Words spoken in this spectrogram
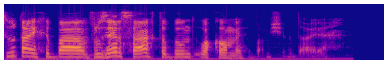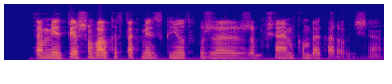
tutaj chyba w Losersach to był Łakomy, chyba mi się wydaje. Tam mnie, pierwszą walkę to tak mnie zgniótł, że, że musiałem comebacka robić, nie? Ale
